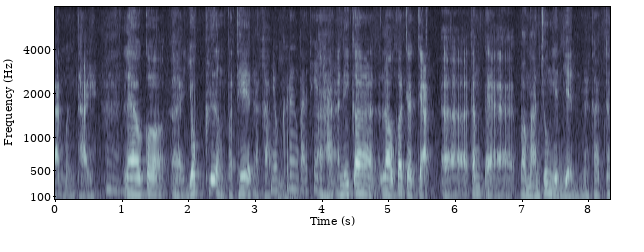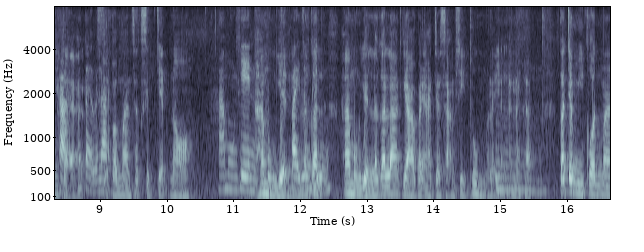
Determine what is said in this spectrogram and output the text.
การเมืองไทย แล้วก็เอ่อยกเครื่องประเทศนะครับยกเครื่องประเทศอ่าไทฮะยอันนี้ก็เราก็จะจัดเอ่อตั้งแต่ประมาณช่วงเย็นๆนะครับตั้งค่ะแต่ตั้งแต่เวลาประมาณสัก 17 น ห้าโมงเย็นห้าโมงเย็นไปจนแล้วก็ถึงห้าโมงเย็นแล้วก็ลากยาวไปอาจจะ3ามสี่ทุ่มอะไรอย่างนั้นนะครับ ก็จะมีคนมา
